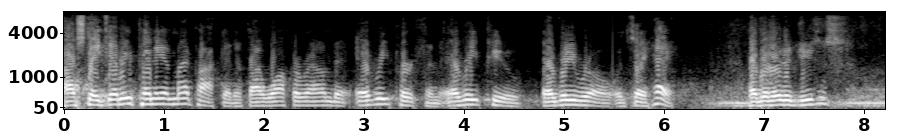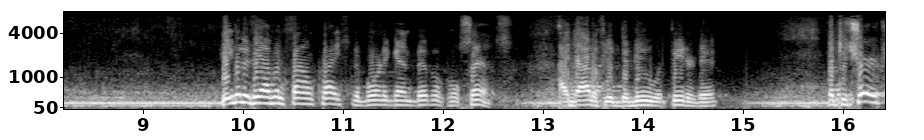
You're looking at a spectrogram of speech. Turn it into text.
I'll stake every penny in my pocket if I walk around to every person, every pew, every row, and say, hey, ever heard of Jesus? Even if you haven't found Christ in a born-again biblical sense, I doubt if you'd do what Peter did. But the church,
